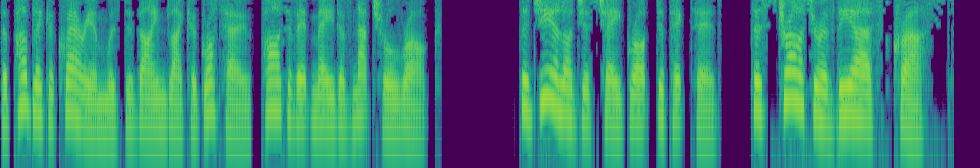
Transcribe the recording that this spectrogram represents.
the public aquarium was designed like a grotto, part of it made of natural rock. The Geologische Grotte depicted the strata of the Earth's crust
